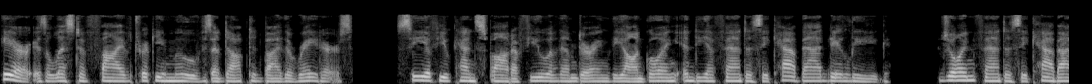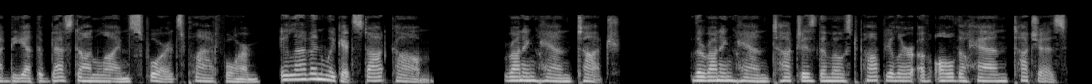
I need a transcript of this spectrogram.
Here is a list of 5 tricky moves adopted by the raiders. See if you can spot a few of them during the ongoing India Fantasy Kabaddi League. Join Fantasy Kabaddi at the best online sports platform, 11wickets.com. Running Hand Touch the running hand touch is the most popular of all the hand touches.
